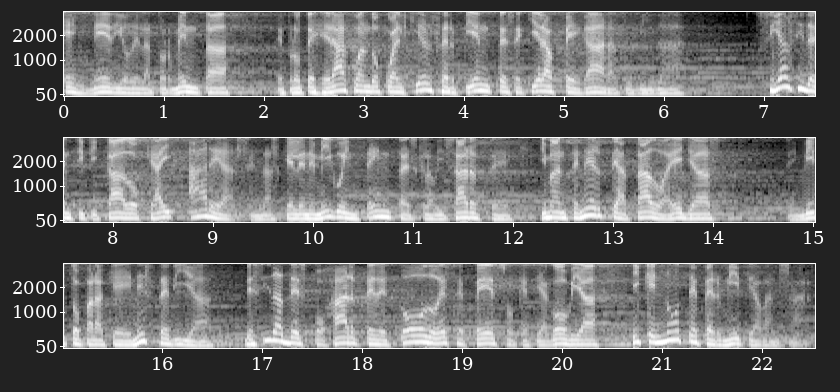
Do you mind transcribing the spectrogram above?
en medio de la tormenta, te protegerá cuando cualquier serpiente se quiera pegar a tu vida. Si has identificado que hay áreas en las que el enemigo intenta esclavizarte y mantenerte atado a ellas, te invito para que en este día decidas despojarte de todo ese peso que te agobia y que no te permite avanzar.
